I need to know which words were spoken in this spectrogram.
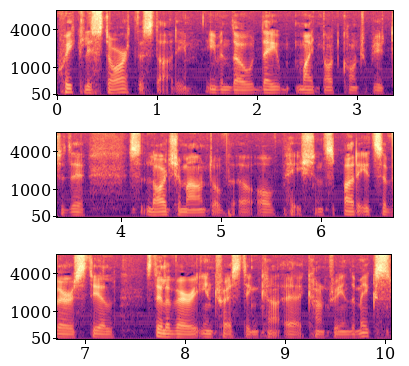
quickly start the study, even though they might not contribute to the large amount of, uh, of patients. But it's a very still still a very interesting uh, country in the mix.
